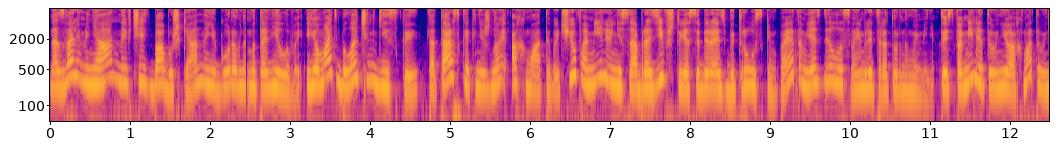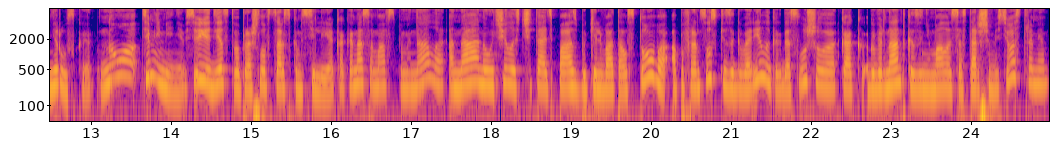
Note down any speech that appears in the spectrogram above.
Назвали меня Анной в честь бабушки Анны Егоровны Мотовиловой. Ее мать была чингисской, татарской княжной Ахматовой, чью фамилию не сообразив, что я собираюсь быть русским, поэтому я сделала своим литературным именем. То есть фамилия-то у нее Ахматова не русская. Но, тем не менее, все ее детство прошло в царском селе. Как она сама вспоминала, она научилась читать по азбуке Льва Толстого, а по-французски заговорила, когда слушала, как гувернантка занималась со старшими сестрами.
